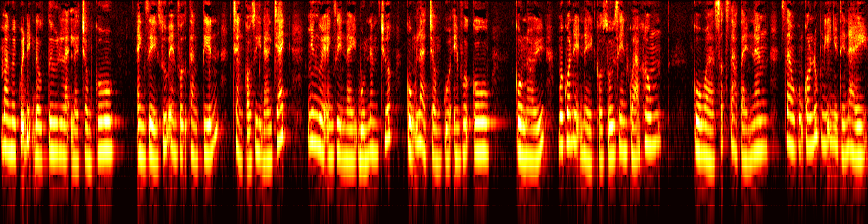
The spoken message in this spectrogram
mà người quyết định đầu tư lại là chồng cô. Anh rể giúp em vợ thằng Tiến, chẳng có gì đáng trách. Nhưng người anh rể này 4 năm trước cũng là chồng của em vợ cô. Cô nói, mối quan hệ này có dối ren quá không? Cô Hòa sắc sảo tài năng, sao cũng có lúc nghĩ như thế này.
